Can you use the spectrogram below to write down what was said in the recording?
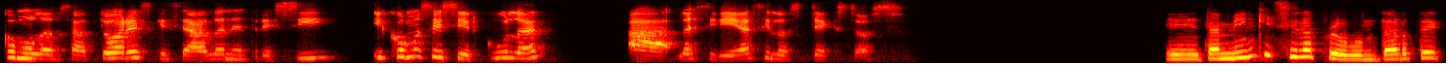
como los autores que se hablan entre sí y cómo se circulan a las ideas y los textos. Eh, también quisiera preguntarte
